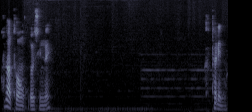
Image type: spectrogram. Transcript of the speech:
하나 더 넣을 수 있네. 카타리나.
